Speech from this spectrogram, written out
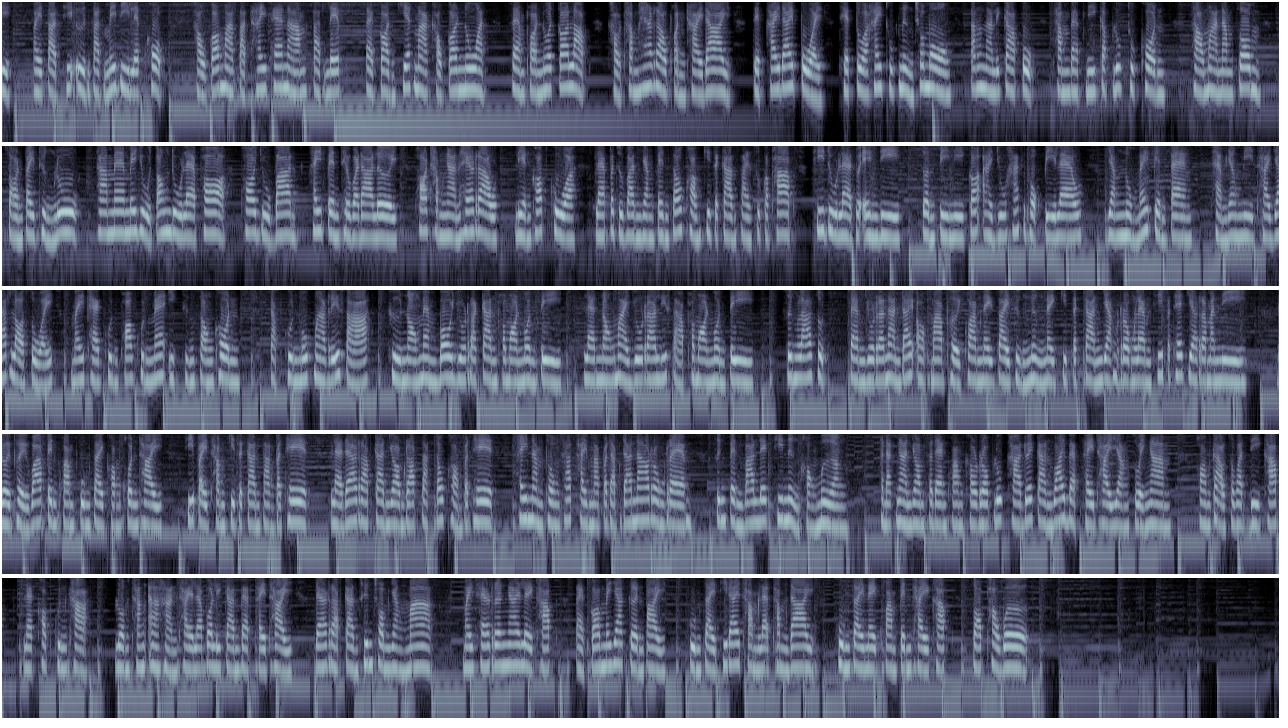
ไปตัดที่อื่นตัดไม่ดีเล็บขบ เขาก็มาตัดให้แช่น้ำตัดเล็บ แต่ก่อนเครียดมาเขาก็นวด แซมพอนวดก็หลับ เขาทำให้เราผ่อนคลายได้ เจ็บไข้ได้ป่วย เช็ดตัวให้ทุกหนึ่งชั่วโมง ตั้งนาฬิกาปลุกทำแบบนี้กับลูกทุกคนเช้ามานำส้ม สอนไปถึงลูก ถ้าแม่ไม่อยู่ต้องดูแลพ่อ พ่ออยู่บ้านให้เป็นเทวดาเลย พ่อทำงานให้เราเลี้ยงครอบครัว และปัจจุบันยังเป็นเจ้าของกิจการสายสุขภาพ ที่ดูแลตัวเองดี จนปีนี้ก็อายุ 56 ปีแล้ว ยังหนุ่มไม่เปลี่ยนแปลง แถมยังมีทายาทหล่อสวย ไม่แพ้คุณพ่อคุณแม่อีกถึงสองคน กับคุณมุกมาริสา คือน้องแมมโบยุรกันพมรมนตี และน้องใหม่ยุราลิสาพมรมนตี ซึ่งล่าสุดแซมยุรนันได้ออกมาเผยความในใจถึงหนึ่งในกิจการอย่างโรงแรมที่ประเทศเยอรมนี โดยเผยว่าเป็นความภูมิใจของคนไทยที่ไปทำกิจการต่างประเทศ และได้รับการยอมรับจากเจ้าของประเทศ ให้นำธงชาติไทยมาประดับด้านหน้าโรงแรม ซึ่งเป็นบ้านเลขที่หนึ่งของเมือง พนักงานยอมแสดงความเคารพลูกค้าด้วยการไหว้แบบไทยๆ อย่างสวยงาม พร้อมกล่าวสวัสดีครับ และขอบคุณค่ะ รวมทั้งอาหารไทยและบริการแบบไทยๆ ได้รับการชื่นชมอย่างมาก ไม่ใช่เรื่องง่ายเลยครับ แต่ก็ไม่ยากเกินไป ภูมิใจที่ได้ทำและทำได้ ภูมิใจในความเป็นไทยครับซอฟต์พาวเวอร์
